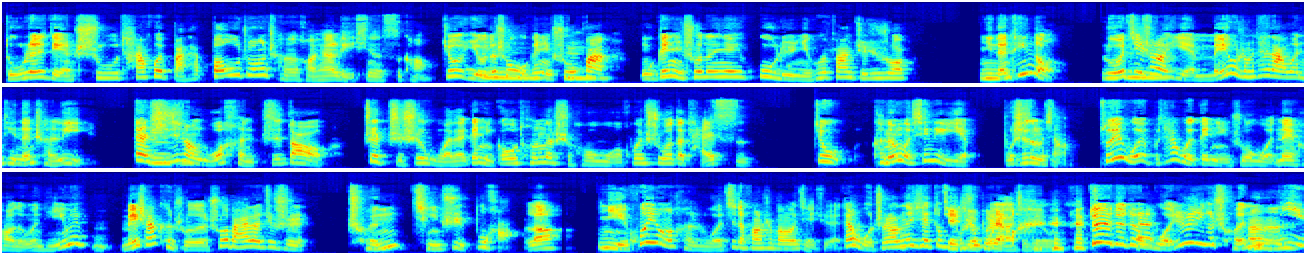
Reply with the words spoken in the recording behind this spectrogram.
读了一点书，他会把它包装成好像理性的思考。就有的时候我跟你说话，我跟你说的那些顾虑，你会发觉就是说你能听懂，逻辑上也没有什么太大问题，能成立。但实际上，我很知道，这只是我在跟你沟通的时候我会说的台词，就可能我心里也不是这么想，所以我也不太会跟你说我内耗的问题，因为没啥可说的。说白了就是纯情绪不好了，你会用很逻辑的方式帮我解决，但我知道那些都不是我要解决。对对对，我就是一个纯抑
